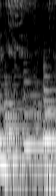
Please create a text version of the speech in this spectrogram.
You.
